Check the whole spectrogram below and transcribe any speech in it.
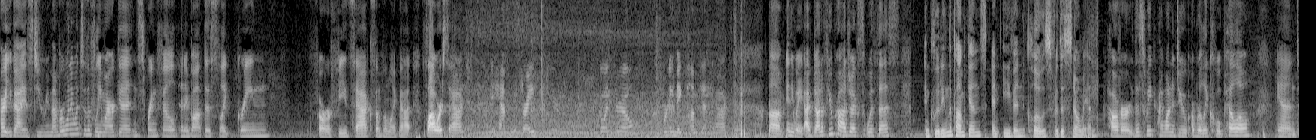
All right, you guys, do you remember when I went to the flea market in Springfield and I bought this like green or feed sack, something like that. Flour sack. They have stripe going through. We're gonna make pumpkins. Um, anyway, I've done a few projects with this. Including the pumpkins and even clothes for the snowman. However, this week I want to do a really cool pillow and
